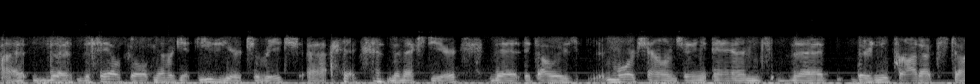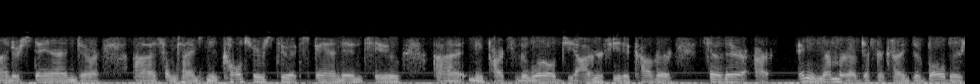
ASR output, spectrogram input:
the the sales goals never get easier to reach the next year, that it's always more challenging and that there's new products to understand or uh, sometimes new cultures to expand into, uh, new parts of the world, geography to cover. So there are any number of different kinds of boulders.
